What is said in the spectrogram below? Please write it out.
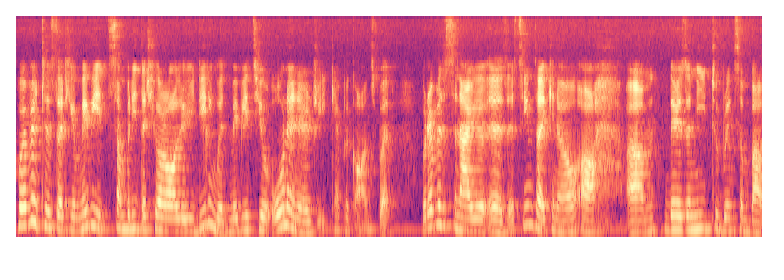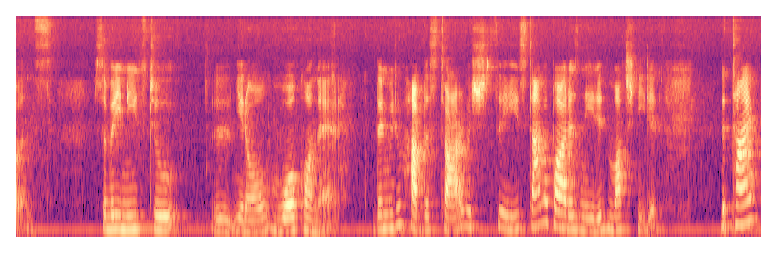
Whoever it is that you maybe it's somebody that you are already dealing with maybe it's your own energy capricorns but whatever the scenario is it seems like you know uh, um, there's a need to bring some balance. Somebody needs to you know work on it then we do have the star which says time apart is needed, much needed. The time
